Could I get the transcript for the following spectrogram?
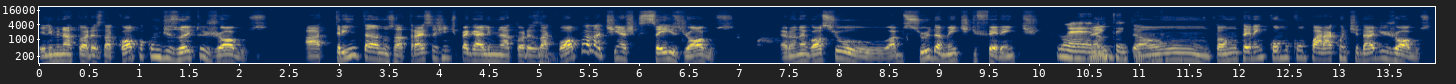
eliminatórias da Copa com 18 jogos. Há 30 anos atrás, se a gente pegar eliminatórias da Copa, ela tinha acho que seis jogos. Era um negócio absurdamente diferente. É, né? Então, então não tem nem como comparar a quantidade de jogos.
